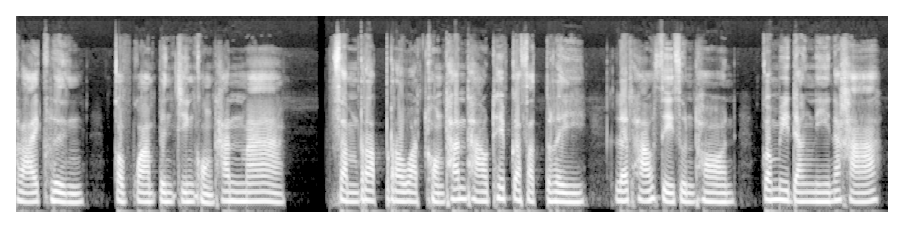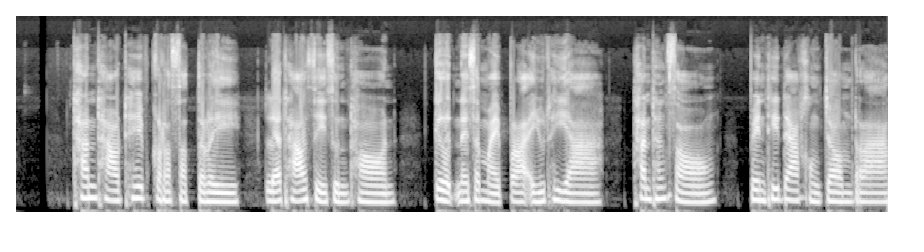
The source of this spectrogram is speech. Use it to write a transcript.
คล้ายคลึงกับความเป็นจริงของท่านมากสำหรับประวัติของท่านเท้าเทพกษัตรี และเท้าวศรีสุนทรก็มีดังนี้นะคะ ท่านเท้าเทพกษัตรี และเท้าวศรีสุนทร เกิดในสมัยปลายอายุทยา ท่านทั้งสอง เป็นธิดาของจอมร้าง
